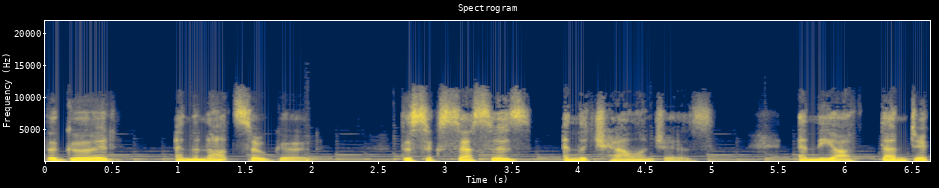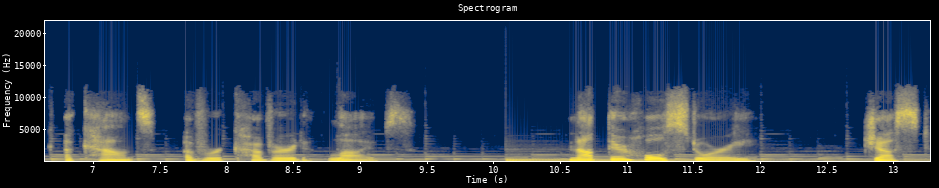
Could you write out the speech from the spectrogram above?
the good and the not so good, the successes and the challenges, and the authentic accounts of recovered lives. Not their whole story, just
